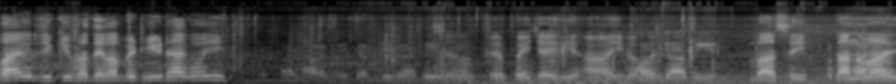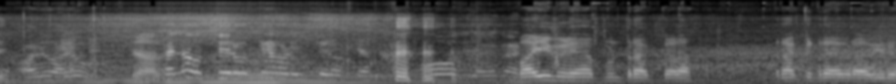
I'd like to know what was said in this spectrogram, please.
ਵਾਹਿਗੁਰੂ ਜੀ ਕੀ ਫਤਿਹ। ਬਾਬੇ ਠੀਕ ਠਾਕ ਹੋ ਜੀ? ਚਲੋ ਕਿਰਪਾ ਹੀ ਚਾਹੀਦੀ ਹੈ, ਹਾਂ ਜੀ ਬਾਬਾ। ਚਾਹ ਪੀਏ। ਬਸ ਜੀ ਧੰਨਵਾਦ ਜੀ। ਆਜੋ ਆਜੋ। ਚੱਲ। ਪਹਿਲਾਂ ਉੱਥੇ ਰੋਕਿਆ ਹੁਣ ਇੱਥੇ ਰੋਕਿਆ। ਉਹ ਜਗ੍ਹਾ ਬਾਈ ਮਿਲਿਆ ਆਪਾਂ ਨੂੰ ਟਰੱਕ ਵਾਲਾ। ਟਰੱਕ ਡਰਾਈਵਰ ਆ ਵੀਰ।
